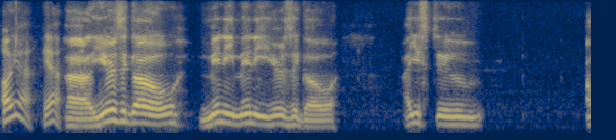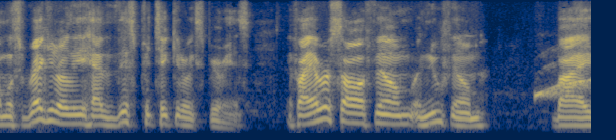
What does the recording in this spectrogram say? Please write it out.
Oh yeah, yeah. Uh, years ago, many many years ago, I used to almost regularly have this particular experience. If I ever saw a film, a new film by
